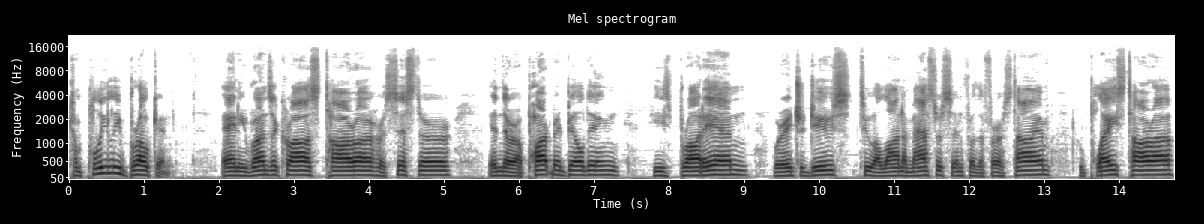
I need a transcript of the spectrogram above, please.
completely broken. And he runs across Tara, her sister, in their apartment building. He's brought in. We're introduced to Alanna Masterson for the first time, who plays Tara.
